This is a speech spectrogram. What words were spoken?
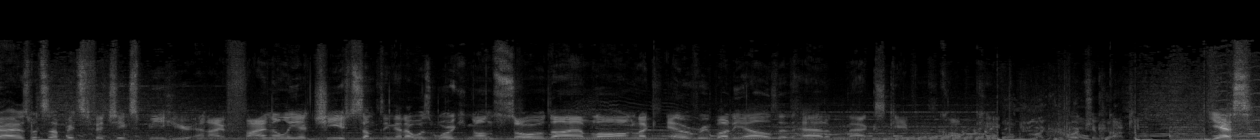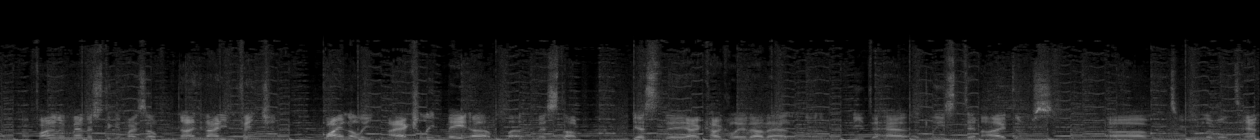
guys, what's up? It's FitchXP here and I finally achieved something that I was working on so damn long like everybody else that had a max cape comp cape or trim comp cape. Yes, I finally managed to get myself 99 invention. Finally, I actually made uh, messed up. Yesterday I calculated out that I need to have at least 10 items um, to level 10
